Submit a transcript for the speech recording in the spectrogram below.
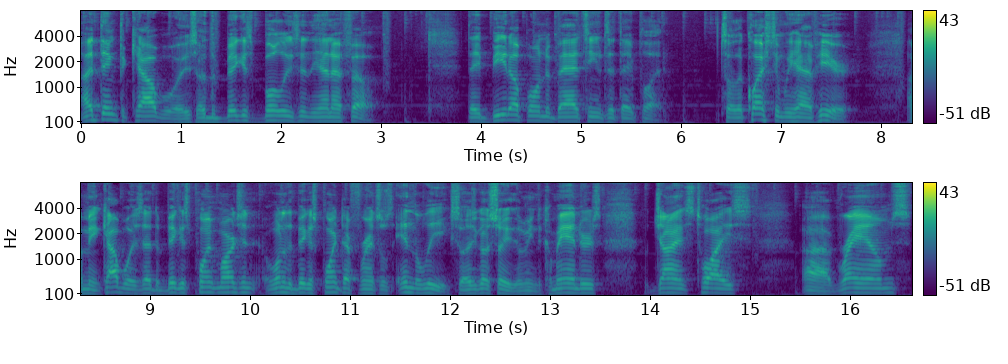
I think the Cowboys are the biggest bullies in the NFL. They beat up on the bad teams that they play. So the question we have here, I mean, Cowboys had the biggest point margin, one of the biggest point differentials in the league. So I was going to show you. I mean, the Commanders, Giants twice, uh, Rams.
